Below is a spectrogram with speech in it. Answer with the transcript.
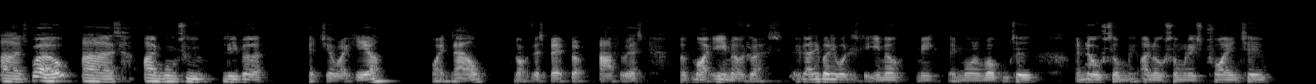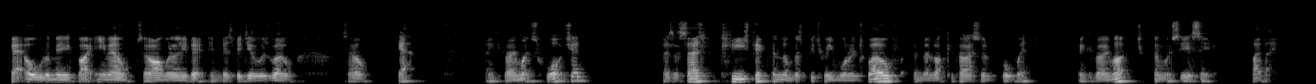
As well as I'm going to leave a picture right here, right now, not this bit, but after this, of my email address. If anybody wants to email me, they're more than welcome to. I know some, I know someone is trying to get hold of me by email, so I'm going to leave it in this video as well. So yeah, thank you very much for watching. As I said, please pick the numbers between 1 and 12 and the lucky person will win. Thank you very much and we'll see you soon. Bye bye.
